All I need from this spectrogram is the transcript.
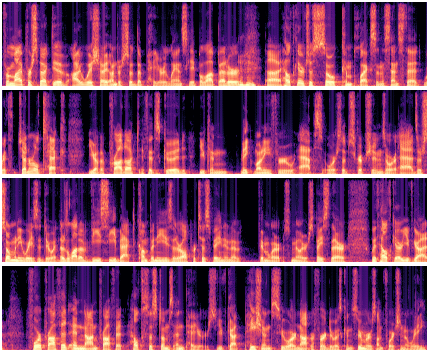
From my perspective, I wish I understood the payer landscape a lot better. Mm-hmm. Uh, healthcare is just so complex in the sense that with general tech, you have a product. If it's good, you can make money through apps or subscriptions or ads. There's so many ways to do it. There's a lot of VC backed companies that are all participating in a familiar, familiar space there. With healthcare, you've got for profit and nonprofit health systems and payers. You've got patients who are not referred to as consumers, unfortunately.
